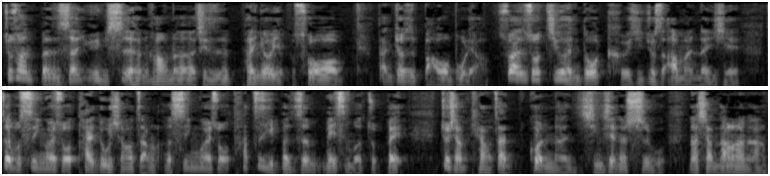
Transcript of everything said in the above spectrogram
就算本身运势很好呢，其实朋友也不错哦，但就是把握不了。虽然说机会很多，可惜就是傲慢了一些。这不是因为说态度嚣张，而是因为说他自己本身没什么准备，就想挑战困难、新鲜的事物。那想当然啦、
